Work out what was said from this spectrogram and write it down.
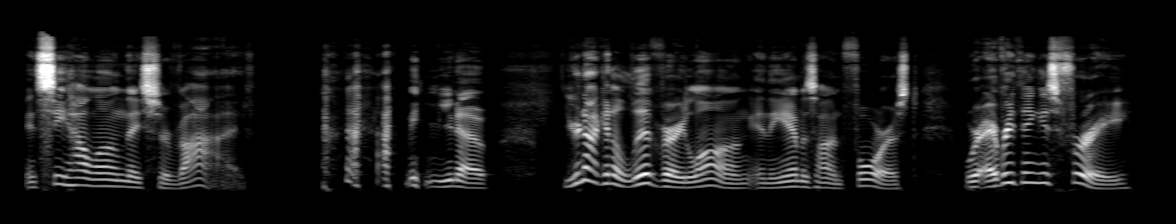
and see how long they survive. I mean, you know, you're not going to live very long in the Amazon forest where everything is free,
